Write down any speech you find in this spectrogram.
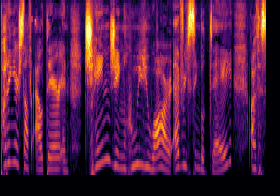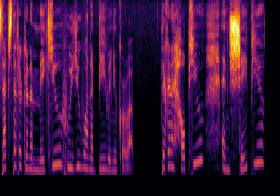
putting yourself out there and changing who you are every single day are the steps that are going to make you who you want to be when you grow up. They're going to help you and shape you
